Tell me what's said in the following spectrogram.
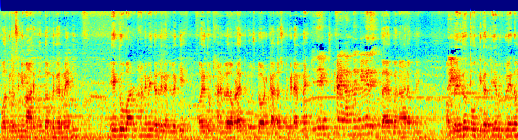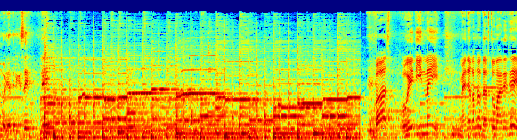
बहुत दिनों से नहीं मार तो दर्द कर रहे भी एक दो बार उठाने में दर्द करने लगी और ये तो उठाने में लगा पड़ा है रोज दौड़ के आता सुबह के टाइम में। बैग बना रहे अपने। और मेरी तो तोत निकल रही है बिल्कुल एकदम बढ़िया तरीके से। बस हो गई तीन मई मैंने कम से कम दस तो मारे थे।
